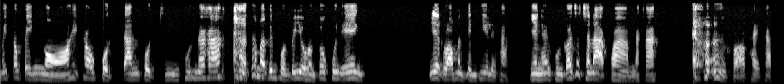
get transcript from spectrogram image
ไม่ต้องไปงอให้เขากดดันกดขี่คุณนะคะ ถ้ามันเป็นผลประโยชน์ของตัวคุณเอง เรียกร้องมันเต็มที่เลยค่ะ ยังไงคุณก็จะชนะความนะคะ ขออภัยค่ะ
